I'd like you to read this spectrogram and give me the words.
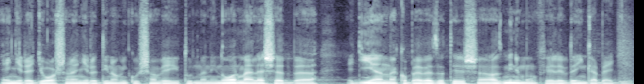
ennyire gyorsan, ennyire dinamikusan végig tud menni. Normál esetben egy ilyennek a bevezetése az minimum fél év, de inkább egy év.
